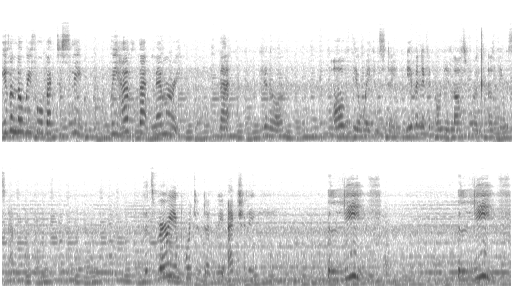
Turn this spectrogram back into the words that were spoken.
even though we fall back to sleep, we have that memory that, you know, of the awakened state, even if it only lasts for a, finger snap. It's very important that we actually believe, believe,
